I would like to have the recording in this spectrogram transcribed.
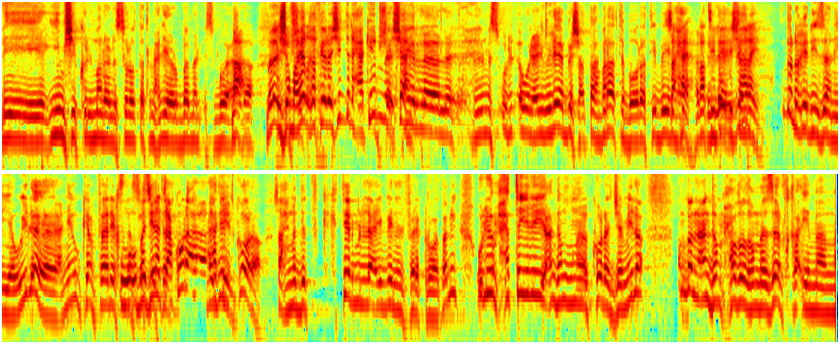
اللي يمشي كل مرة للسلطات المحلية ربما الأسبوع نعم. هذا. جماهير غفيرة جدا حكيم شاهد. للمسؤول الأول على الولاية باش عطاه مراتب وراتبين. صحيح، راتبين لشهرين. نظن غير هي ولاية يعني وكان فريق ومدينة تاع كرة مدينة كره صح. مدت كثير من اللاعبين للفريق الوطني. واليوم حتى عندهم كره جميلة نظن عندهم حظوظهم ما زالت قائمة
